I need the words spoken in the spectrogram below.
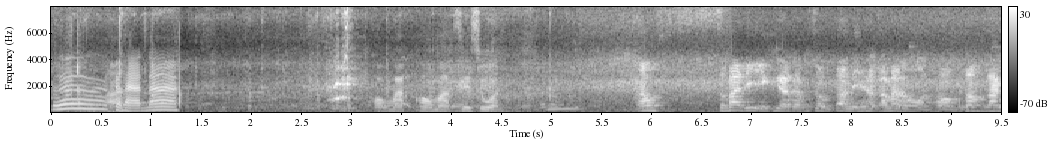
เออขนาดหน้าของมักของมักเสียส่วน เอาสบายดีอีกเทื่อท่านผู้ชมตอนนี้เราก็มาหอนห้องเนาะหลัง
